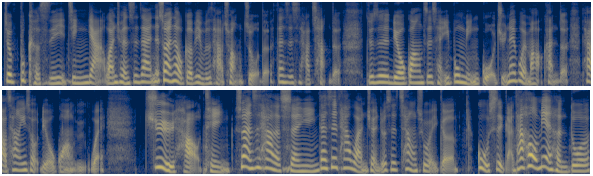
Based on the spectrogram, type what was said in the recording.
就不可思议、惊讶，完全是在那。虽然那首歌并不是他创作的，但是是他唱的，就是《流光之城》一部民国剧，那部也蛮好看的。他有唱一首《流光余味》。巨好听，虽然是他的声音，但是他完全就是唱出了一个故事感。他后面很多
